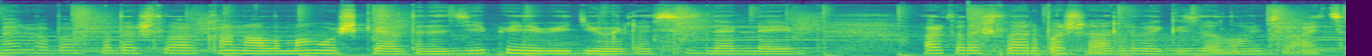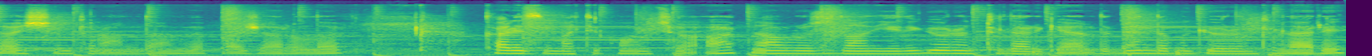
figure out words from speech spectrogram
Merhaba arkadaşlar kanalıma hoş geldiniz. Yepyeni video ile sizlerleyim. Arkadaşlar başarılı ve güzel oyuncu Ayça Ayşin Turan'dan ve başarılı karizmatik oyuncu Alp Navruz'dan yeni görüntüler geldi. Ben de bu görüntüleri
